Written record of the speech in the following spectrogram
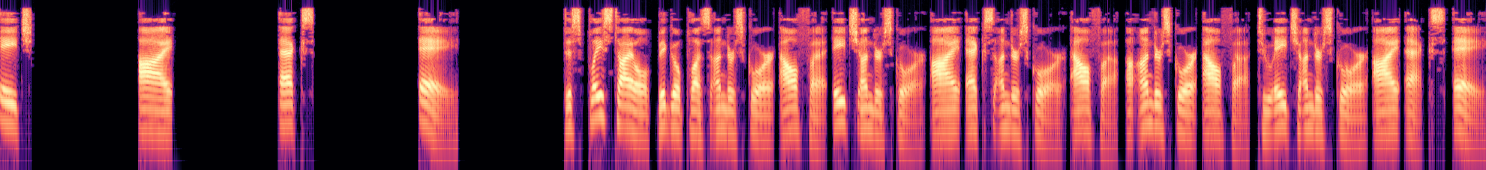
h i x a Display style bigo plus underscore alpha h underscore i x underscore alpha a underscore alpha to h underscore i x a.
